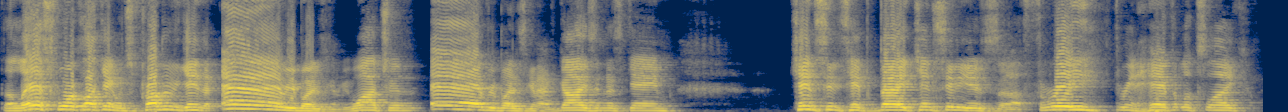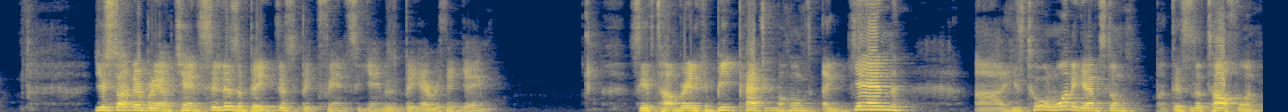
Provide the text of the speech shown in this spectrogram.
The last four o'clock game, which is probably the game that everybody's going to be watching. Everybody's going to have guys in this game. Kansas City, Tampa Bay. Kansas City is uh, three, three and a half. It looks like. You're starting everybody on Kansas City. This is a big, this is a big fantasy game. This is a big everything game. See if Tom Brady can beat Patrick Mahomes again. Uh, he's 2 and 1 against him, but this is a tough one.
